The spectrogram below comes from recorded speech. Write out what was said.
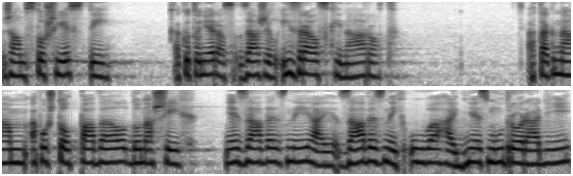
Žalm 106, ako to nieraz zažil izraelský národ. A tak nám Apoštol Pavel do našich nezáväzných aj záväzných úvah aj dnes múdro radí,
